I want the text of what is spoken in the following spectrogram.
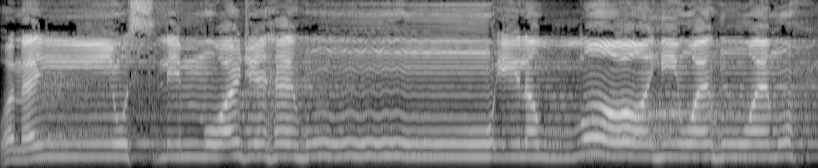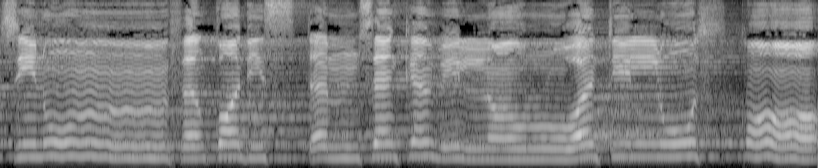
ومن يسلم وجهه إلى الله وهو محسن فقد استمسك بالعروه الوثقى.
